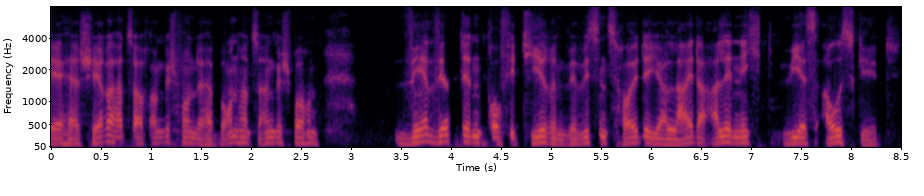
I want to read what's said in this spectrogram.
Der Herr Scherer hat es auch angesprochen, der Herr Born hat es angesprochen. Wer wird denn profitieren? Wir wissen es heute ja leider alle nicht, wie es ausgeht.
